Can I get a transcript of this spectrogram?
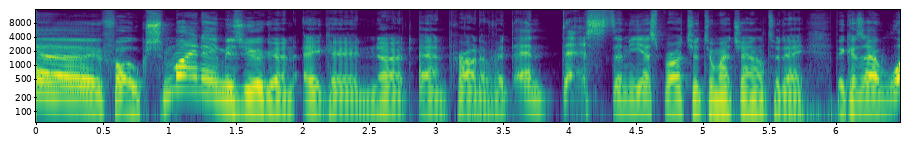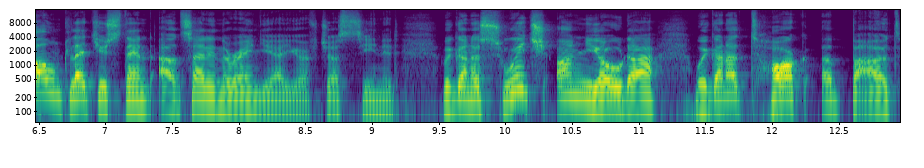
Hey folks, my name is Jürgen, aka Nerd and Proud of It, and Destiny has brought you to my channel today because I won't let you stand outside in the rain. Yeah, you have just seen it. We're gonna switch on Yoda. We're gonna talk about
